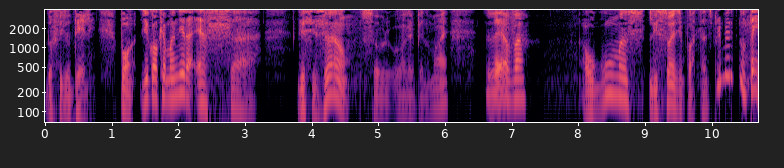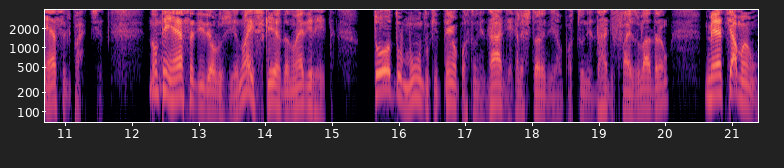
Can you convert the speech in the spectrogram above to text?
do filho dele. Bom, de qualquer maneira, essa decisão sobre o Agripino Maia leva algumas lições importantes. Primeiro que não tem essa de partido. Não tem essa de ideologia. Não é esquerda, não é direita. Todo mundo que tem oportunidade, aquela história de oportunidade faz o ladrão, mete a mão.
